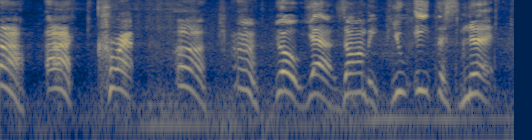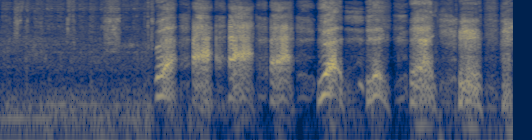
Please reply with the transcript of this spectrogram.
Ah! Ah! Crap! Uh, uh. Yo, yeah, zombie, you eat this net!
